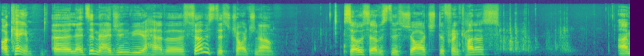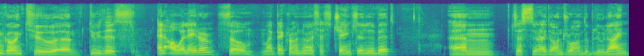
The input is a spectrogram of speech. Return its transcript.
Okay, uh, let's imagine we have a surface discharge now. So, surface discharge, different colors. I'm going to um, do this an hour later, so my background noise has changed a little bit, um, just so I don't draw on the blue line.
